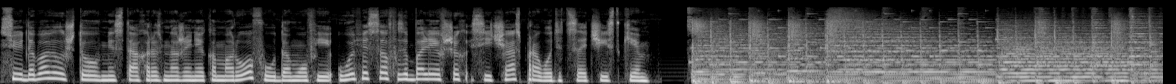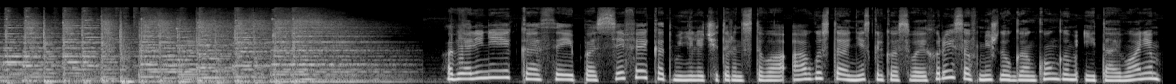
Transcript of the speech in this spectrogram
Сюй добавил, что в местах размножения комаров у домов и офисов заболевших сейчас проводятся чистки. Авиалинии Cathay Pacific отменили 14 августа несколько своих рейсов между Гонконгом и Тайванем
